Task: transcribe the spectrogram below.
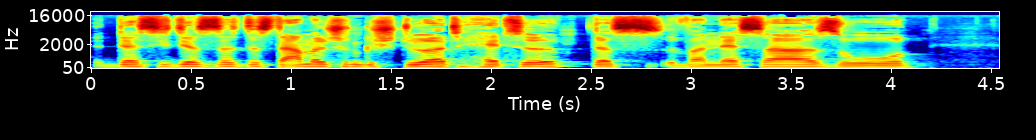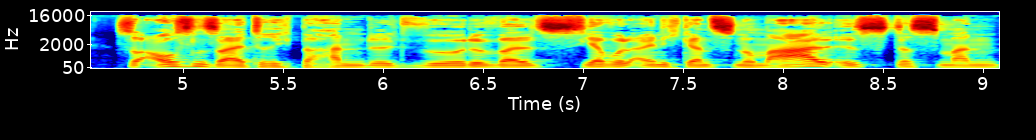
dass sie das, das, das damals schon gestört hätte, dass Vanessa so so außenseiterig behandelt würde, weil es ja wohl eigentlich ganz normal ist, dass man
